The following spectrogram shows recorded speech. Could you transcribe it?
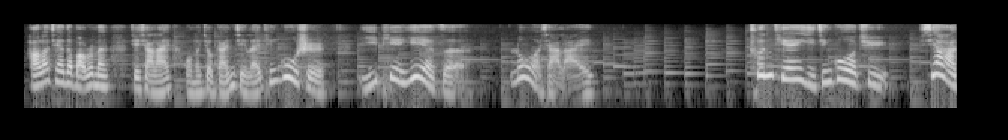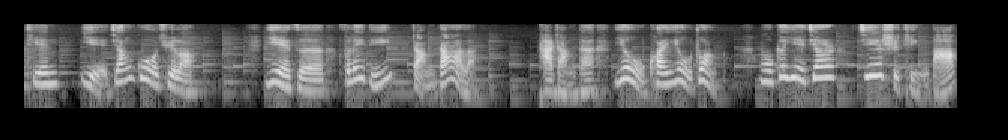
好了，亲爱的宝贝们，接下来我们就赶紧来听故事。一片叶子落下来，春天已经过去，夏天也将过去了。叶子弗雷迪长大了，它长得又宽又壮，五个叶尖儿结实挺拔。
